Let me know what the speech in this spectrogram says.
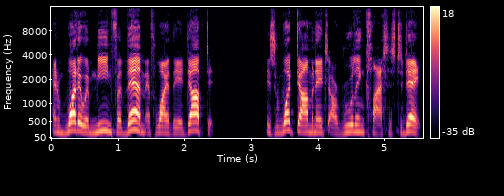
and what it would mean for them if widely adopted, is what dominates our ruling classes today.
